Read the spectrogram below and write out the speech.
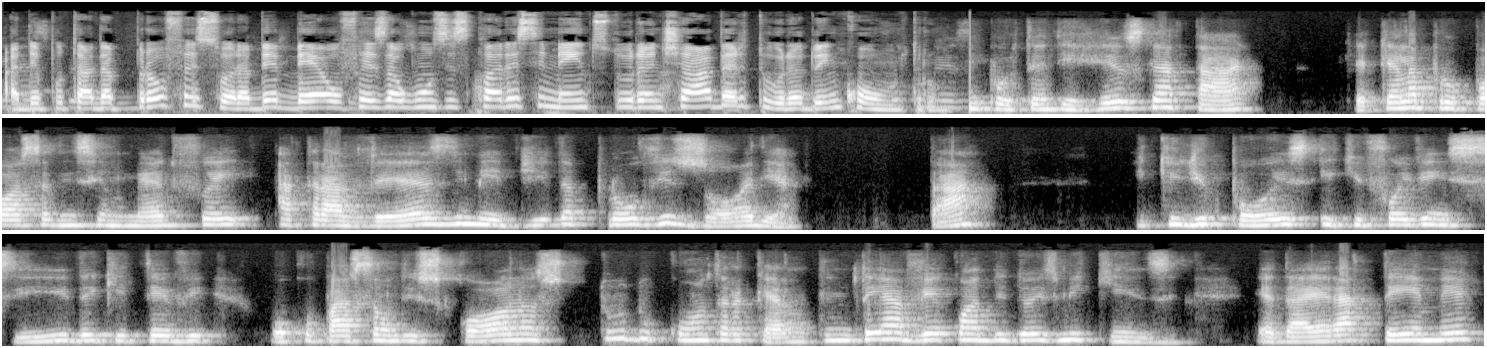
A deputada professora Bebel fez alguns esclarecimentos durante a abertura do encontro. É importante resgatar que aquela proposta de ensino médio foi através de medida provisória, tá? E que depois, e que foi vencida, e que teve ocupação de escolas, tudo contra aquela, que não tem a ver com a de 2015, é da era Temer,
